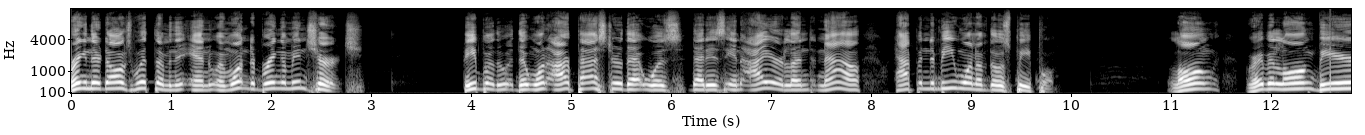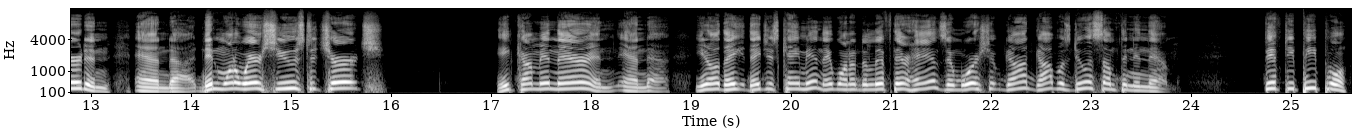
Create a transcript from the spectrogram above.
bringing their dogs with them and, and, and wanting to bring them in church. People that want our pastor that was that is in Ireland now happened to be one of those people. Long, very long beard and and uh, didn't want to wear shoes to church. He'd come in there and and uh, you know they they just came in. They wanted to lift their hands and worship God. God was doing something in them. 50 people,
